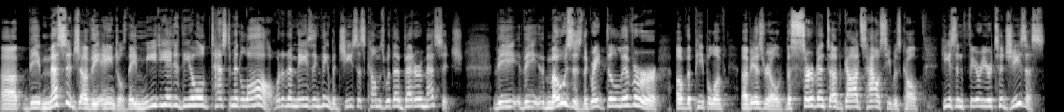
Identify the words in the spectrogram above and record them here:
Uh, the message of the angels, they mediated the Old Testament law. What an amazing thing. But Jesus comes with a better message the, the Moses, the great deliverer of the people of, of Israel, the servant of God's house, he was called. He's inferior to Jesus.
